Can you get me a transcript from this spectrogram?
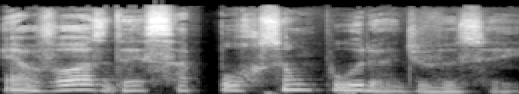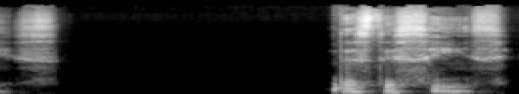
É a voz dessa porção pura de vocês desta essência.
